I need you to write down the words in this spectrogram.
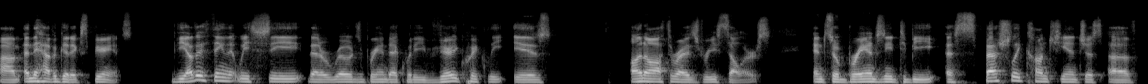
um, and they have a good experience. The other thing that we see that erodes brand equity very quickly is unauthorized resellers. And so brands need to be especially conscientious of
